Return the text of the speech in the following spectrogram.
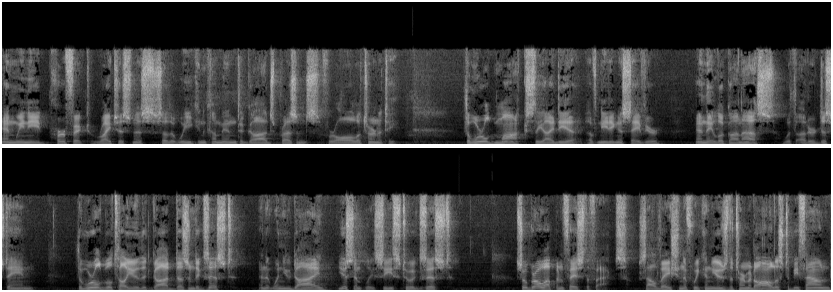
and we need perfect righteousness so that we can come into God's presence for all eternity. The world mocks the idea of needing a Savior, and they look on us with utter disdain. The world will tell you that God doesn't exist, and that when you die, you simply cease to exist. So grow up and face the facts. Salvation, if we can use the term at all, is to be found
